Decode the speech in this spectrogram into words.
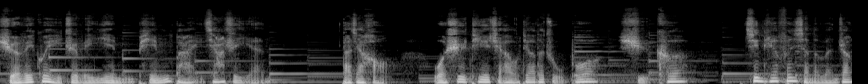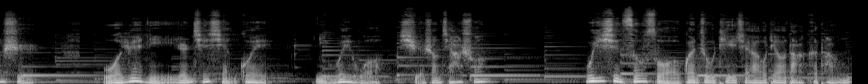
学为贵，知为印，品百家之言。大家好，我是 T H L 雕的主播许科。今天分享的文章是：我愿你人前显贵，你为我雪上加霜。微信搜索关注 T H L 雕大课堂，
